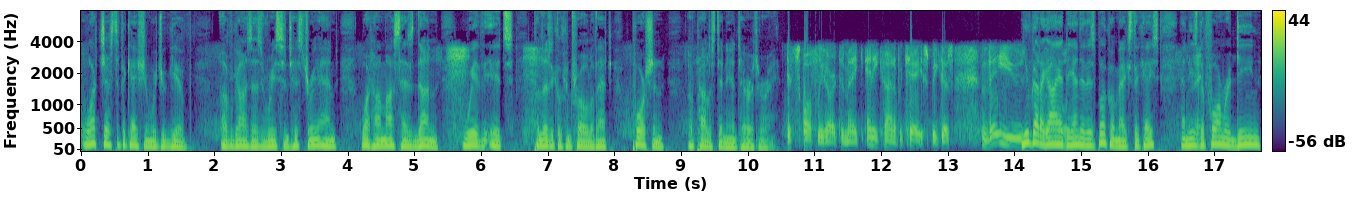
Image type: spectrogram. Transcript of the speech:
what justification would you give of Gaza's recent history and what Hamas has done with its political control of that portion of Palestinian territory? It's awfully hard to make any kind of a case because they use. You've got a guy at the end of this book who makes the case, and he's right. the former dean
